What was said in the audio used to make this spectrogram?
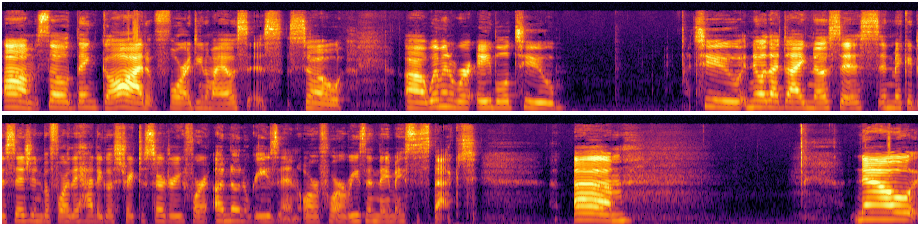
Um, so thank God for adenomyosis. So uh, women were able to to know that diagnosis and make a decision before they had to go straight to surgery for an unknown reason or for a reason they may suspect. Um, now,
